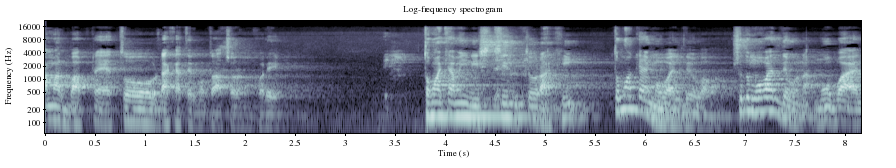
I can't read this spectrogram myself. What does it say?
আমার বাপটা এত ডাকাতের মতো আচরণ করে। তোমাকে আমি নিশ্চিন্ত রাখি, তোমাকে আমি মোবাইল দেবো বাবা। শুধু মোবাইল দেবো না mobile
